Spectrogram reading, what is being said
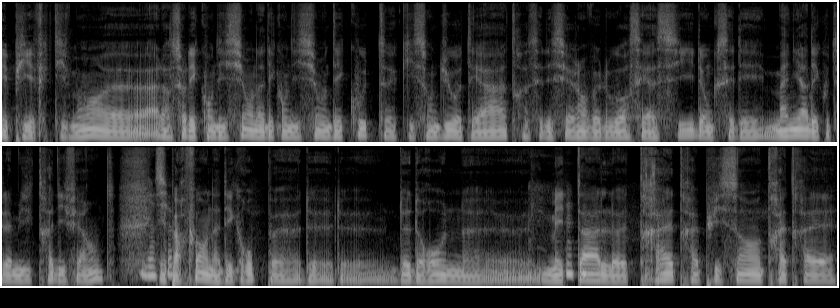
Et puis, effectivement, euh, alors sur les conditions, on a des conditions d'écoute qui sont dues au théâtre. C'est des sièges en velours, c'est assis, donc c'est des manières d'écouter la musique très différentes. Bien et sûr. parfois, on a des groupes euh, de, de, de drones euh, métal très très puissants, très très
